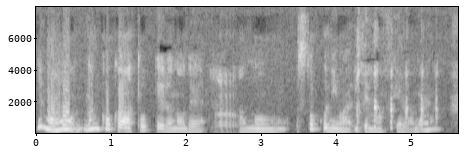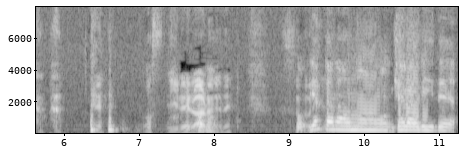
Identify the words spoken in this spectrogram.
でももう何個か撮ってるので、ああの、ストックにはいてますけどね。あ、ね。おすいろいろあるよね。すごいねやたらあの、ギャラリーで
